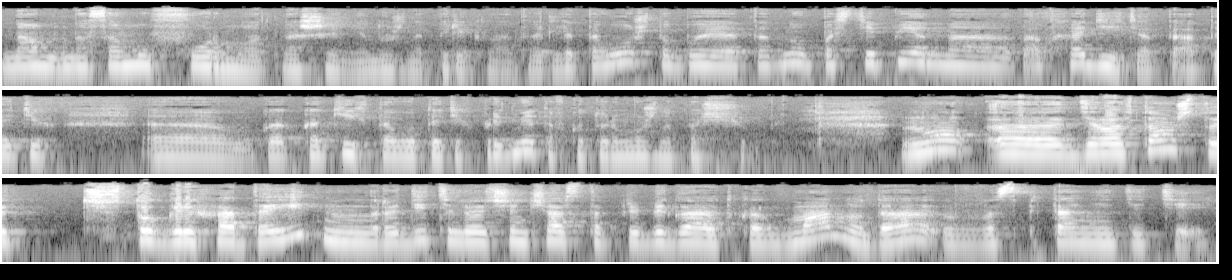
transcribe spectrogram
нам на саму форму отношений нужно перекладывать, для того, чтобы это ну, постепенно отходить от, от этих э, каких-то вот этих предметов, которые можно пощупать. Ну, э, дело в том, что что греха таить, родители очень часто прибегают к обману да, в воспитании детей.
